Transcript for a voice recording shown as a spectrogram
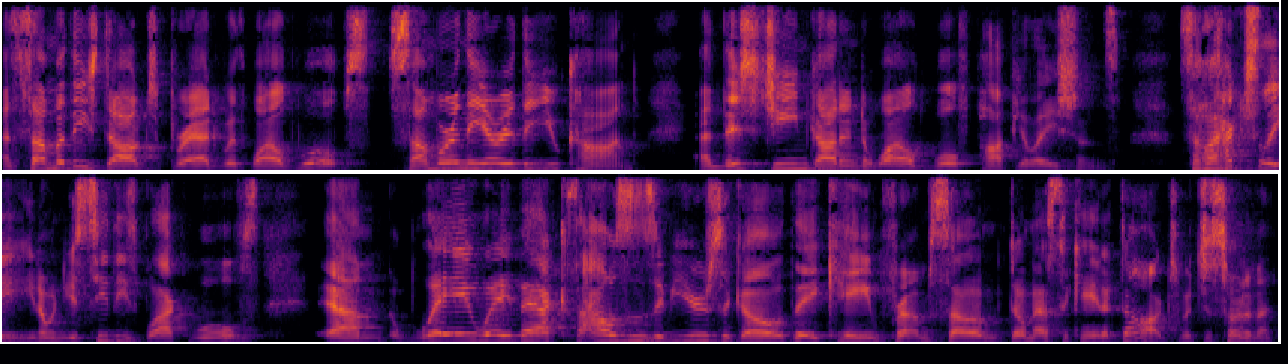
And some of these dogs bred with wild wolves. Some were in the area of the Yukon, and this gene got into wild wolf populations. So actually, you know, when you see these black wolves, um, way, way back thousands of years ago, they came from some domesticated dogs, which is sort of an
